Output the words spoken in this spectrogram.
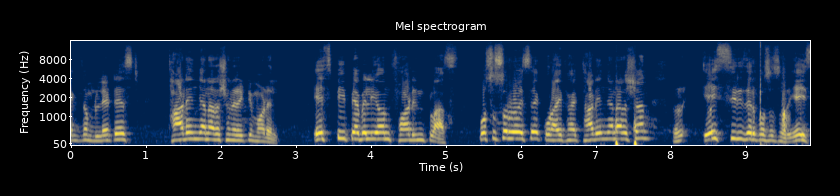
একদম লেটেস্ট থার্ড এন জেনারেশনের একটি model HP pavilion fourteen plus processor রয়েছে core i five in generation H সিরিজের processor H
